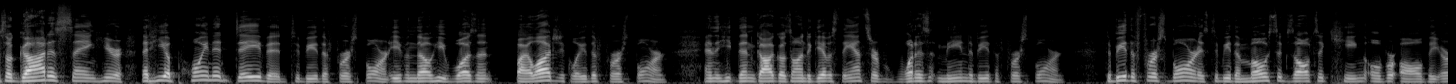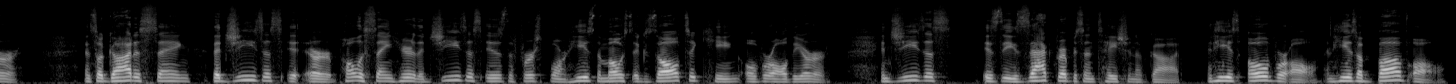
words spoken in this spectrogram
so God is saying here that he appointed David to be the firstborn, even though he wasn't biologically the firstborn. And he, then God goes on to give us the answer of what does it mean to be the firstborn? To be the firstborn is to be the most exalted king over all the earth. And so God is saying that Jesus, or Paul is saying here that Jesus is the firstborn. He is the most exalted king over all the earth. And Jesus is the exact representation of God. And he is over all, and he is above all.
